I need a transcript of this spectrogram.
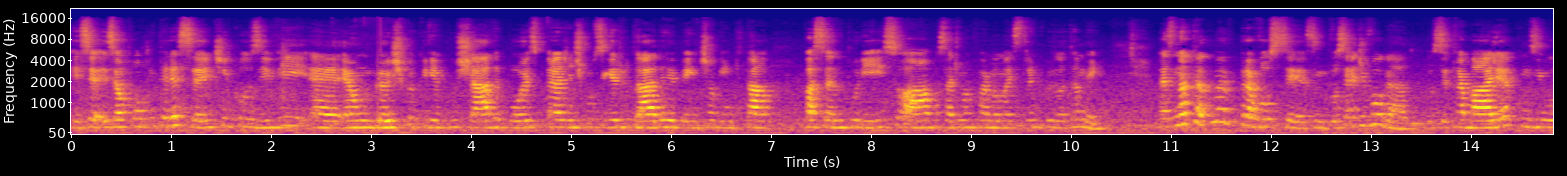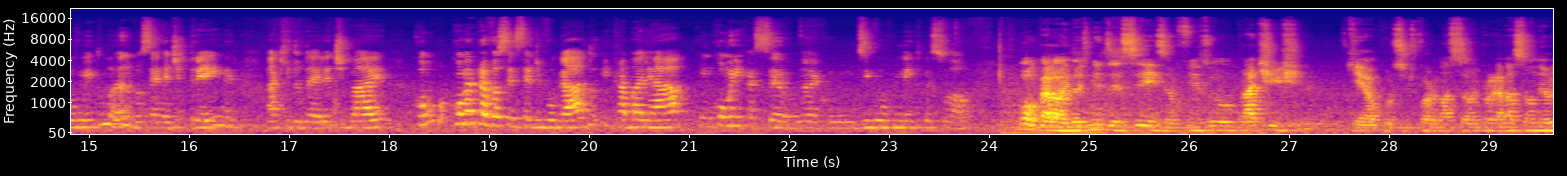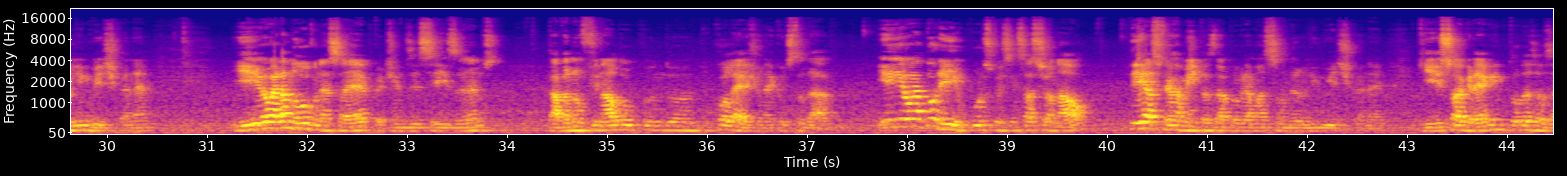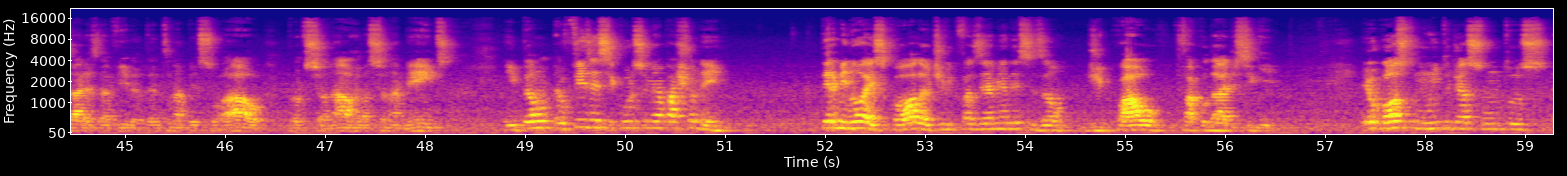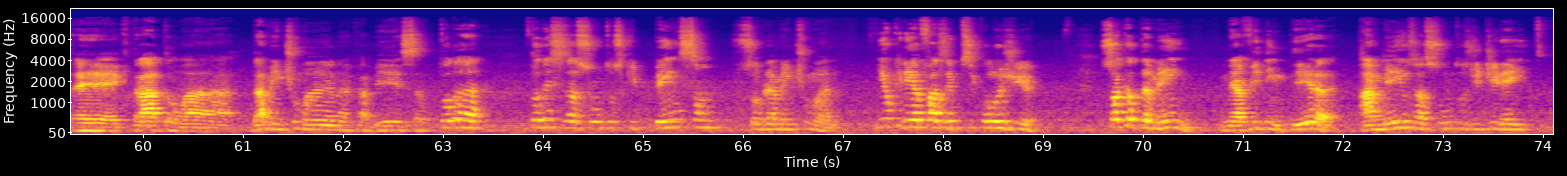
Esse, esse, é um ponto interessante, inclusive é, é um gancho que eu queria puxar depois para a gente conseguir ajudar, de repente, alguém que está passando por isso a passar de uma forma mais tranquila também. Mas, Natan, como é para você? Assim, você é advogado, você trabalha com desenvolvimento humano, você é head trainer aqui do DL Atibaia. Como, como é para você ser advogado e trabalhar com comunicação, né, com desenvolvimento pessoal? Bom, Carol, em 2016 eu fiz o Practitioner, que é o curso de formação em programação neurolinguística, né? E eu era novo nessa época, tinha 16 anos, estava no final do, do, do, colégio, né, que eu estudava. E eu adorei, o curso foi sensacional, ter as ferramentas da programação neurolinguística, né? Que isso agrega em todas as áreas da vida, tanto na pessoal, profissional, relacionamentos. Então, eu fiz esse curso e me apaixonei. Terminou a escola, eu tive que fazer a minha decisão de qual faculdade seguir. Eu gosto muito de assuntos é, que tratam a, da mente humana, cabeça, toda, todos esses assuntos que pensam sobre a mente humana. E eu queria fazer psicologia. Só que eu também, minha vida inteira, amei os assuntos de direito.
